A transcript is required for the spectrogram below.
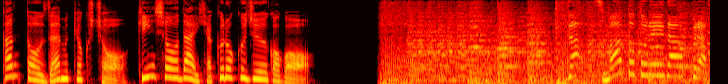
関東財務局長、金賞第165号。ザ・スマートトレーダープラス。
